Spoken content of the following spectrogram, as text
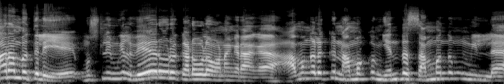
ஆரம்பத்திலேயே முஸ்லிம்கள் வேறொரு கடவுளை வணங்குறாங்க. அவங்களுக்கு நமக்கும் எந்த சம்பந்தமும் இல்லை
